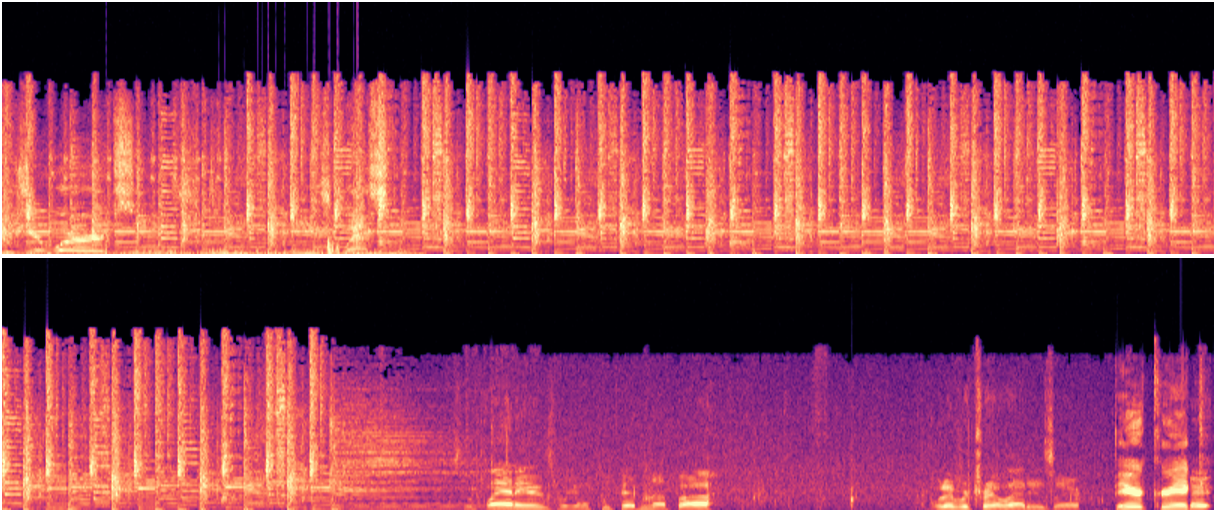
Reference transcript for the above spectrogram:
Use your words. East, west. Gonna keep heading up uh, whatever trail that is there. Bear Creek. Bear,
